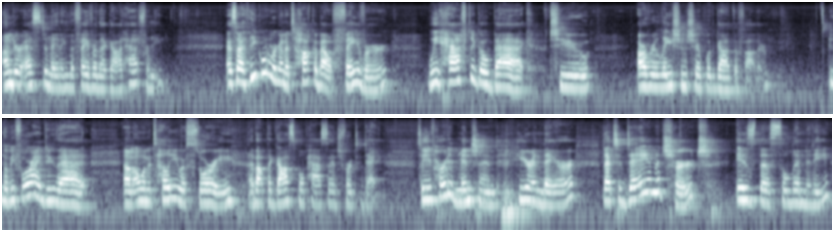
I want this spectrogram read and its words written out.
underestimating the favor that God had for me. And so I think when we're going to talk about favor, we have to go back to our relationship with God the Father. But before I do that, um, I want to tell you a story about the gospel passage for today. So, you've heard it mentioned here and there that today in the church is the solemnity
